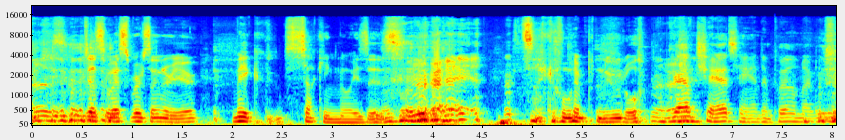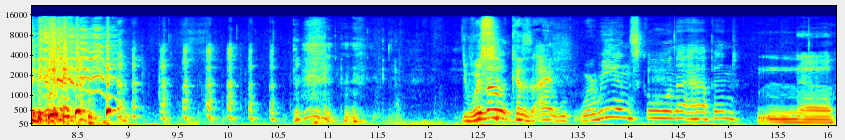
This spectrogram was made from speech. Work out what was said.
this- Just whispers in her ear. Make sucking noises. right. it's like a limp noodle. Grab Chad's hand and put it on my weed. Were those because I were we in school when that happened? No.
